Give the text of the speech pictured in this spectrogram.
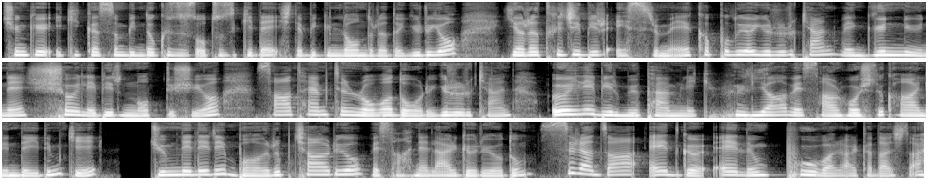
Çünkü 2 Kasım 1932'de işte bir gün Londra'da yürüyor. Yaratıcı bir esrimeye kapılıyor yürürken ve günlüğüne şöyle bir not düşüyor. Southampton Rove'a doğru yürürken öyle bir müpemlik, hülya ve sarhoşluk halindeydim ki cümleleri bağırıp çağırıyor ve sahneler görüyordum. Sırada Edgar Allan Poe var arkadaşlar.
